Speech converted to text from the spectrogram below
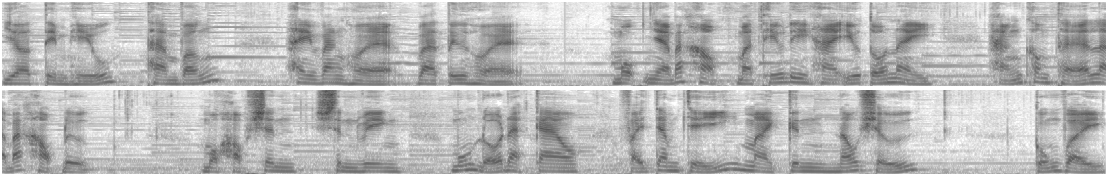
do tìm hiểu, tham vấn, hay văn huệ và tư huệ một nhà bác học mà thiếu đi hai yếu tố này hẳn không thể là bác học được một học sinh sinh viên muốn đổ đạt cao phải chăm chỉ mài kinh, nấu sử cũng vậy,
